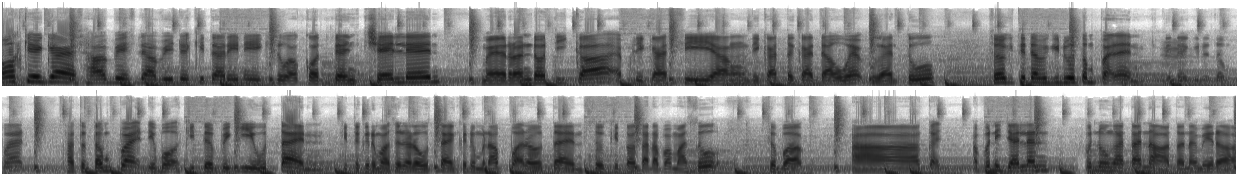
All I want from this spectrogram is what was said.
Okay guys, habis dah video kita hari ni. Kita buat content challenge Main Rondotika Aplikasi yang dikatakan dark web berhantu So kita dah pergi dua tempat kan? Kita dah pergi dua tempat. Satu tempat dia bawa kita pergi hutan. Kita kena masuk dalam hutan Kena menampak dalam hutan. So kita tak dapat masuk Sebab uh, kat, Apa ni jalan penuh dengan tanah Tanah merah.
